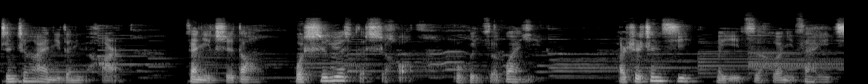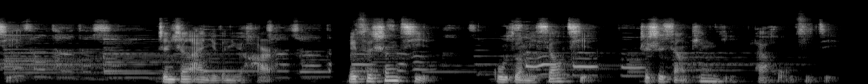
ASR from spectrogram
真正爱你的女孩，在你迟到或失约的时候，不会责怪你，而是珍惜每一次和你在一起。真正爱你的女孩，每次生气，故作没消气，只是想听你来哄自己。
